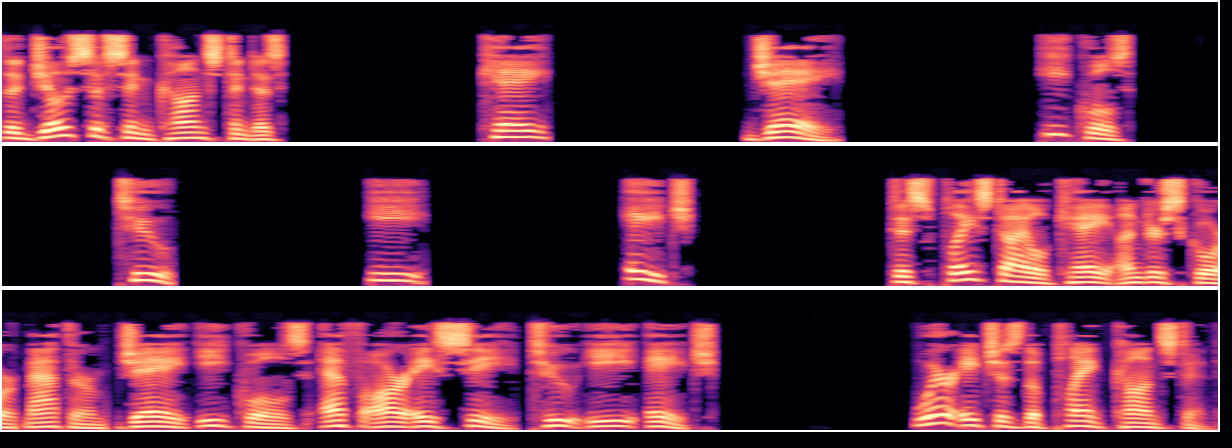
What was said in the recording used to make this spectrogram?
The Josephson constant is k j equals 2 e h Display style k underscore mathrm j equals frac 2 e h, where h is the Planck constant.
